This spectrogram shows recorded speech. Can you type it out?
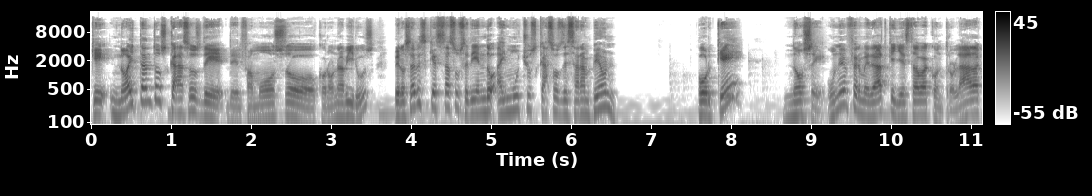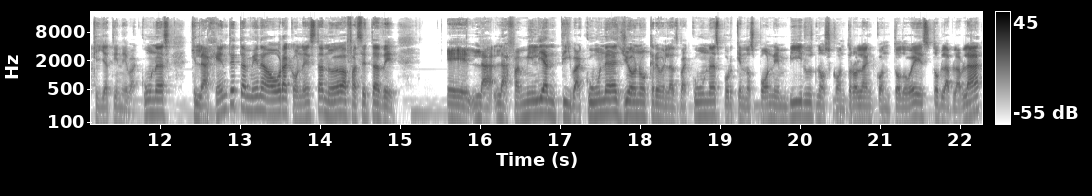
que no hay tantos casos de, del famoso coronavirus, pero ¿sabes qué está sucediendo? Hay muchos casos de sarampión. ¿Por qué? No sé, una enfermedad que ya estaba controlada, que ya tiene vacunas, que la gente también ahora con esta nueva faceta de eh, la, familia antivacunas, yo no creo en las vacunas porque nos ponen virus, nos controlan con todo esto, bla, bla, bla,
